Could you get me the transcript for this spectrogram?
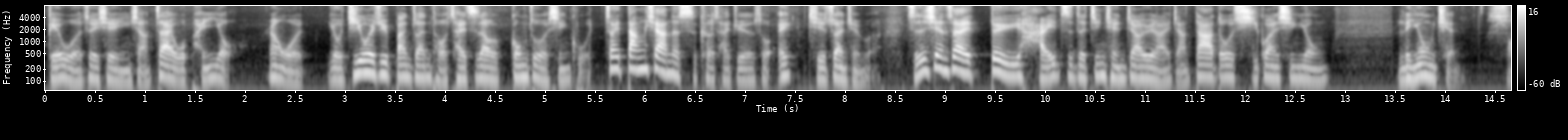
给我这些影响，在我朋友让我有机会去搬砖头，才知道工作的辛苦，在当下那时刻才觉得说，哎，其实赚钱不，只是现在对于孩子的金钱教育来讲，大家都习惯性用零用钱，是。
